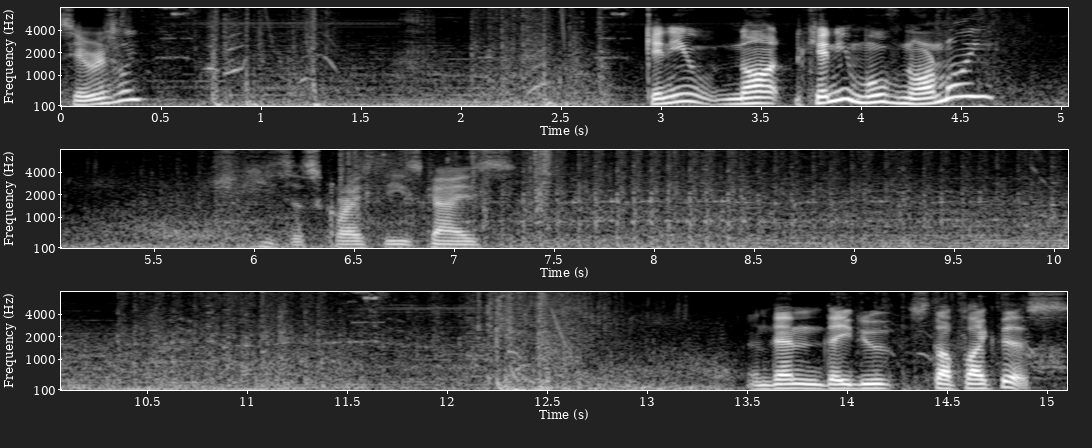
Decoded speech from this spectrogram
Seriously? Can you not... Can you move normally? Jesus Christ, these guys. And then they do stuff like this.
